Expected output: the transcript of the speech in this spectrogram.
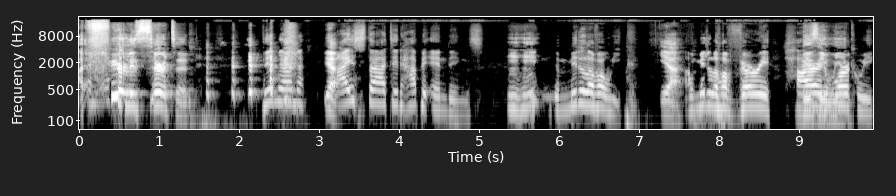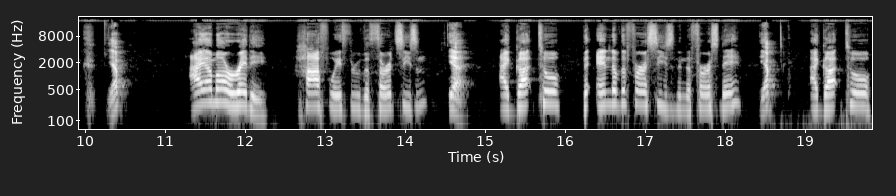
I'm fairly certain. Damien, Yeah. I started happy endings hmm in the middle of a week, Yeah. a middle of a very hard Busy week. work week. Yep. I am already halfway through the third season. Yeah. I got to the end of the first season in the first day. Yep. I got to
